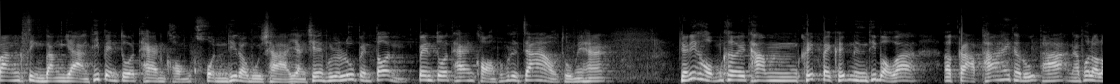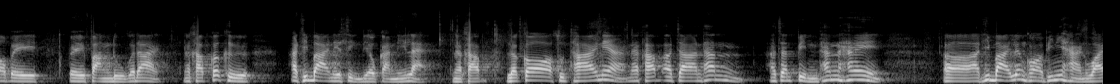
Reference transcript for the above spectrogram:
บางสิ่งบางอย่างที่เป็นตัวแทนของคนที่เราบูชา อย่างเช่นพุทธรูปเป็นต้น เป็นตัวแทนของพระพุทธเจ้าถูกไหมฮะอย่างที่ผมเคยทำคลิปไปคลิปหนึ่งที่บอกว่ากราบพระให้ทะลุพระนะพวกเราลองไปไปฟังดูก็ได้นะครับก็คืออธิบายในสิ่งเดียวกันนี้แหละนะครับ แล้วก็สุดท้ายเนี่ยนะครับอาจารย์ท่าน อาจารย์ปิ่นท่านให้อธิบายเรื่องของอภินิหารไว้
